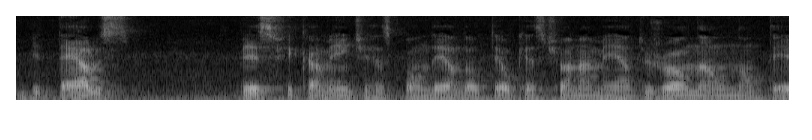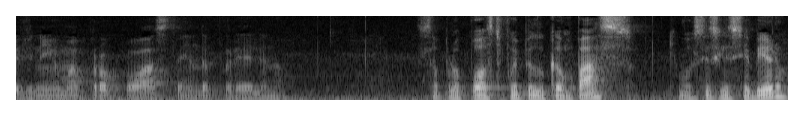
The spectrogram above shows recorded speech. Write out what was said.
Bitelo especificamente respondendo ao teu questionamento, João não não teve nenhuma proposta ainda por ele não. Essa proposta foi pelo Campas que vocês receberam?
